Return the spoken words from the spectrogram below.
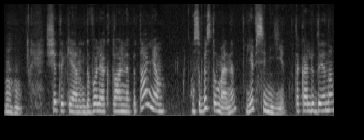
Угу. Ще таке доволі актуальне питання. Особисто в мене є в сім'ї така людина.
